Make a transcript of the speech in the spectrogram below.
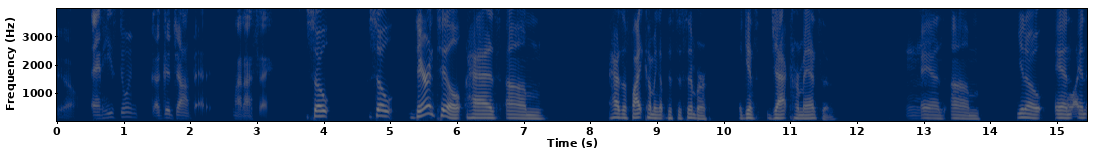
Yeah, and he's doing a good job at it, might I say. So, so Darren Till has um has a fight coming up this December against Jack Hermansson, mm. and um, you know, and like and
